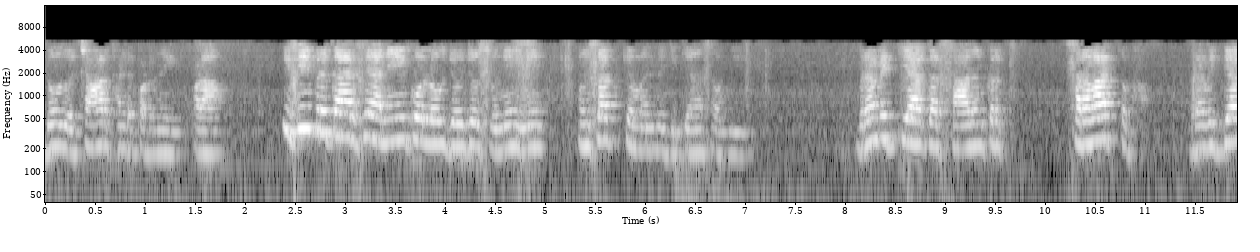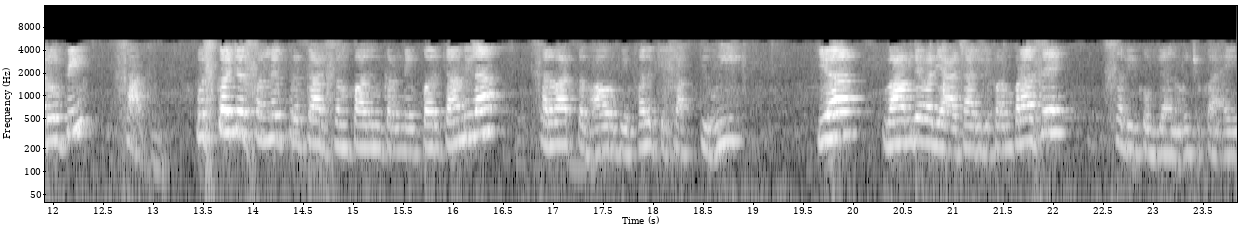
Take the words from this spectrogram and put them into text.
दो दो चार खंड पढ़ने पढ़ा इसी प्रकार से अनेकों लोग जो जो सुने हैं, उन सब के मन में जिज्ञासा हुई। ब्रह्म विद्या का साधन कर सर्वात्म भाव ब्रह्म विद्या रूपी साधन। उसका जो सम्यक प्रकार संपादन करने पर क्या मिला? सर्वात्म भाव रूपी फल की प्राप्ति हुई। यह वामदेव आदि आचार्य की परंपरा से सभी को ज्ञान हो चुका है।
